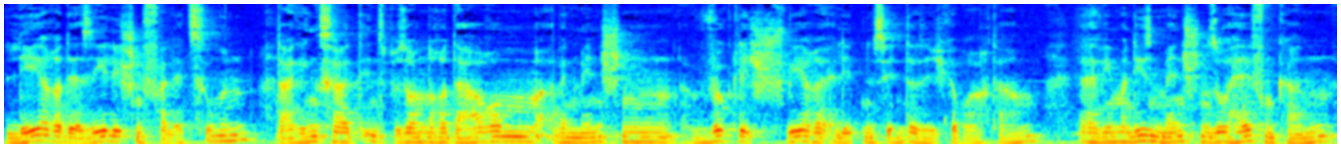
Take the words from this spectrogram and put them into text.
Lehre der seelischen Verletzungen. Da ging es halt insbesondere darum, wenn Menschen wirklich schwere Erlebnisse hinter sich gebracht haben, äh, wie man diesen Menschen so helfen kann,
